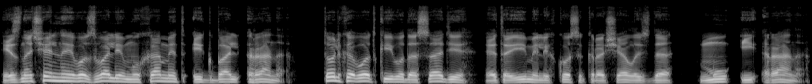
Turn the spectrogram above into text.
Изначально его звали Мухаммед Игбаль Рана. Только вот к его досаде это имя легко сокращалось до Му-Ирана.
